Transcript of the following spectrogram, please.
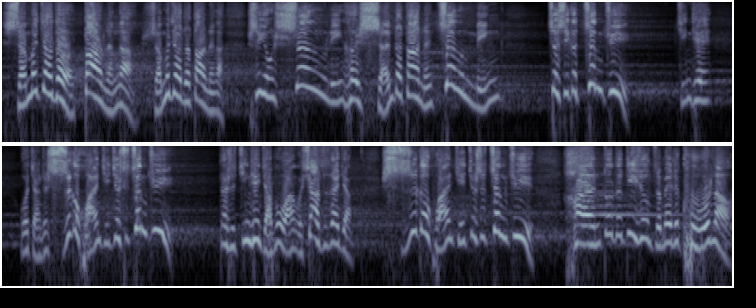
什么叫做大能啊？什么叫做大能啊？是用圣灵和神的大能证明，这是一个证据。今天我讲的十个环节就是证据，但是今天讲不完，我下次再讲。十个环节就是证据，很多的弟兄姊妹的苦恼。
